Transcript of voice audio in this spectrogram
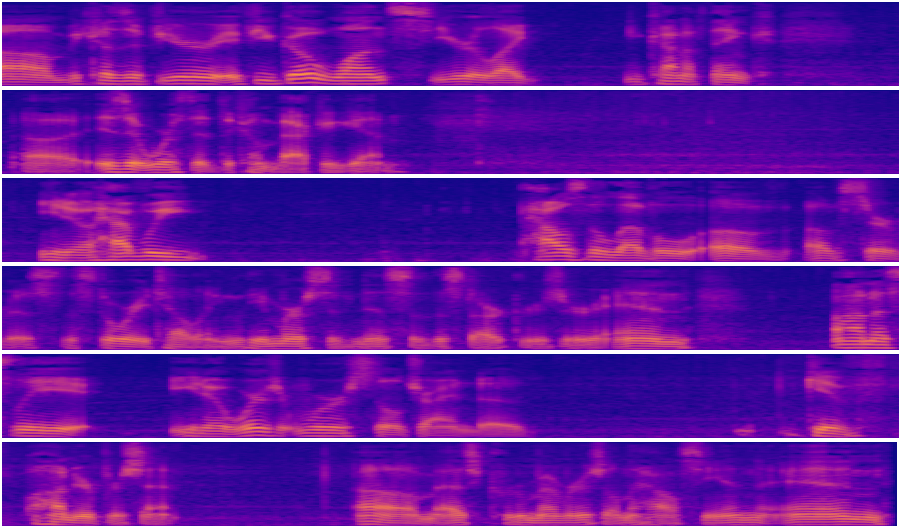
Um, because if you're if you go once, you're like you kind of think, uh, is it worth it to come back again? you know, have we how's the level of, of service, the storytelling, the immersiveness of the Star Cruiser? And honestly, you know, we're we're still trying to give hundred percent um, as crew members on the Halcyon, and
